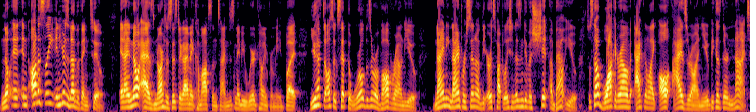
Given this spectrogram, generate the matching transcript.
no and, and honestly and here's another thing too. And i know as narcissistic i may come off sometimes this may be weird coming from me but you have to also accept the world doesn't revolve around you 99% of the Earth's population doesn't give a shit about you. So stop walking around acting like all eyes are on you because they're not.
